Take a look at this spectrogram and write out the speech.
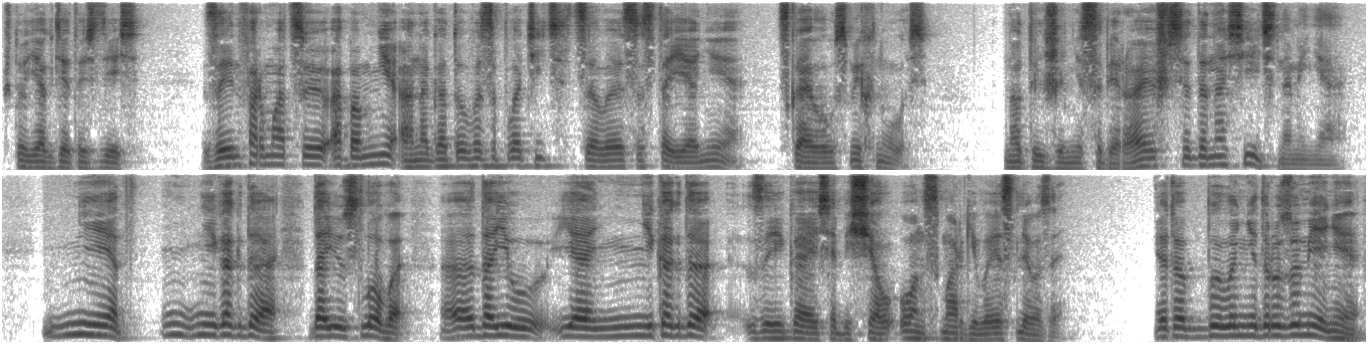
что я где-то здесь. За информацию обо мне она готова заплатить целое состояние», – Скайла усмехнулась. «Но ты же не собираешься доносить на меня?» «Нет, никогда. Даю слово. Э, даю... Я никогда...» – заикаясь, обещал он, смаргивая слезы. «Это было недоразумение.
